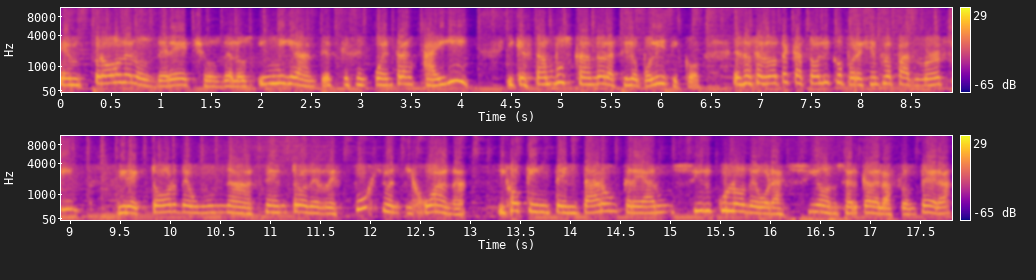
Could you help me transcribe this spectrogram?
en pro de los derechos de los inmigrantes que se encuentran ahí y que están buscando el asilo político. El sacerdote católico, por ejemplo, Pat Murphy, director de un centro de refugio en Tijuana, dijo que intentaron crear un círculo de oración cerca de la frontera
